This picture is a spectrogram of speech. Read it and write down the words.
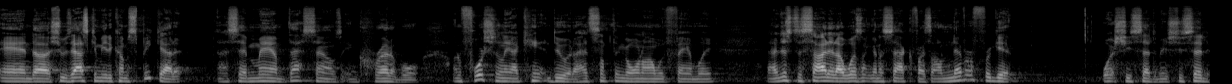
And uh, she was asking me to come speak at it. And I said, ma'am, that sounds incredible. Unfortunately, I can't do it. I had something going on with family. And I just decided I wasn't going to sacrifice. I'll never forget what she said to me. She said,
